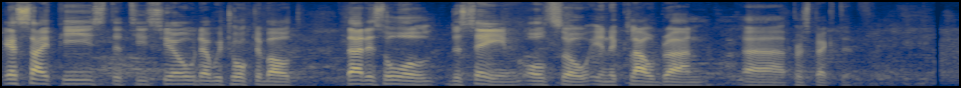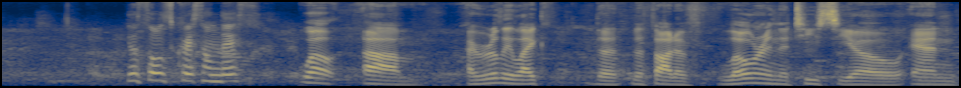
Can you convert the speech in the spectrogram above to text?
SIPs, the TCO that we talked about, that is all the same also in a Cloud RAN uh, perspective. Your thoughts, Chris, on this? Well, um, I really like the, the thought of lowering the TCO and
